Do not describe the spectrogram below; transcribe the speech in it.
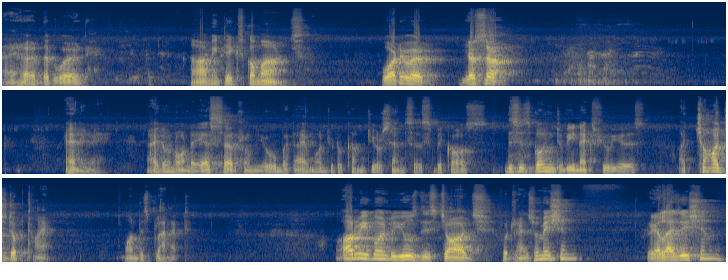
I heard that word. Army takes commands. Whatever, yes sir. Anyway, I don't want a yes sir from you, but I want you to come to your senses because this is going to be next few years a charged up time on this planet. Are we going to use this charge for transformation, realization,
